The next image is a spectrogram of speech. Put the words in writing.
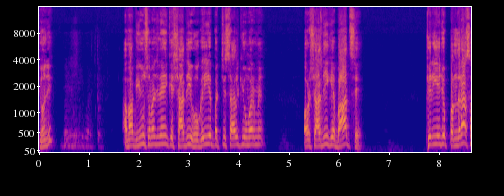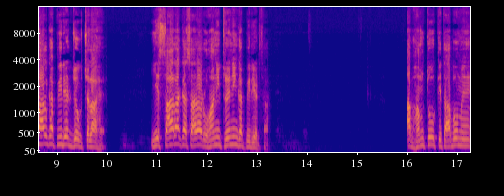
کیوں جی اب آپ یوں سمجھ لیں کہ شادی ہو گئی ہے پچیس سال کی عمر میں اور شادی کے بعد سے پھر یہ جو پندرہ سال کا پیریڈ جو چلا ہے یہ سارا کا سارا روحانی ٹریننگ کا پیریڈ تھا اب ہم تو کتابوں میں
